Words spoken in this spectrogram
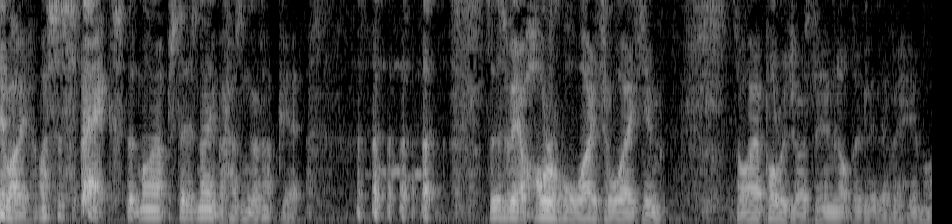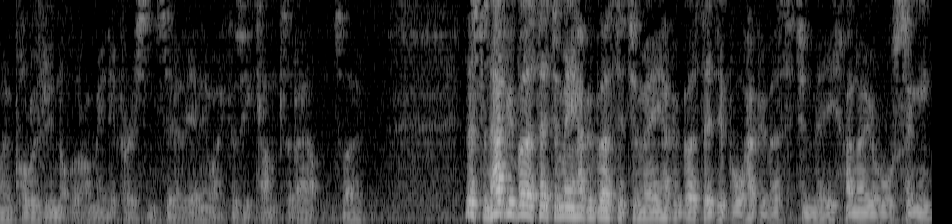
Anyway, I suspect that my upstairs neighbour hasn't got up yet. so this will be a horrible way to wake him. So I apologise to him, not that he'll ever hear my apology, not that I mean it very sincerely anyway, because he clumps about. So, listen, happy birthday to me, happy birthday to me, happy birthday Dipple, happy birthday to me. I know you're all singing.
